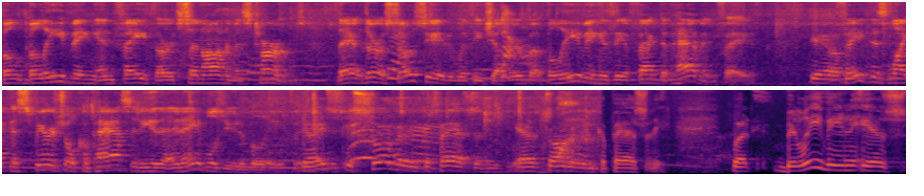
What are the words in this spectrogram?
be, believing and faith are synonymous terms. They're, they're associated with each other, but believing is the effect of having faith. Yeah. Faith is like a spiritual capacity that enables you to believe. Yeah, it's, it's stronger than capacity. Yeah, it's stronger than capacity. But believing is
